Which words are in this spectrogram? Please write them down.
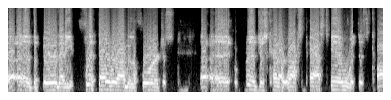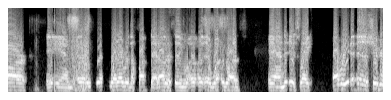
uh, uh, the bear that he flipped over onto the floor just. Uh, uh, uh, just kind of walks past him with this car and uh, whatever the fuck that other thing uh, was, and it's like every uh, sugar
